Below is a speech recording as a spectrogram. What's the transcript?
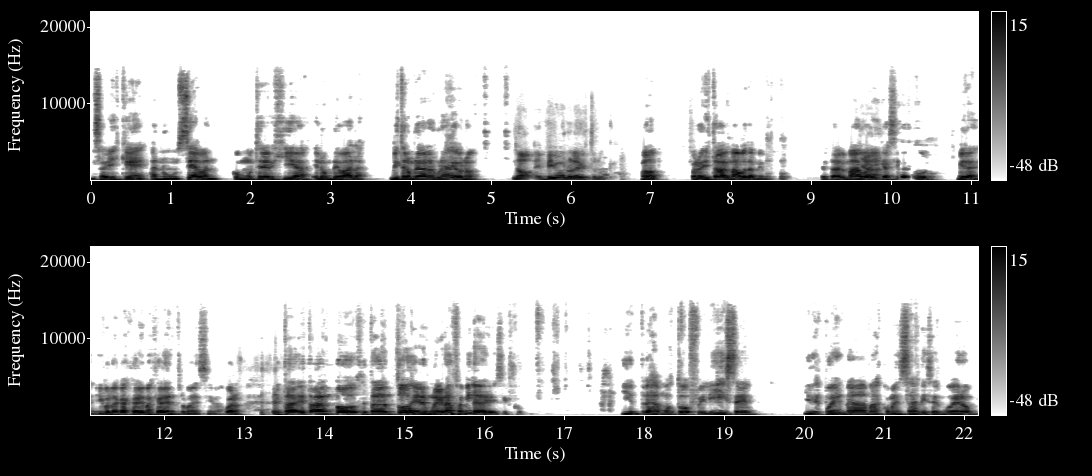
¿y sabéis qué? Anunciaban con mucha energía el hombre bala. ¿Viste el hombre bala alguna vez o no? No, en vivo no lo he visto nunca. ¿No? Bueno, y estaba el mago también. Estaba el mago ahí que hacía su... Mira, y con la caja de magia adentro más encima. Bueno, estaban todos, estaban todos, era una gran familia de circo y entramos todos felices. Y después, nada más comenzar, dicen, bueno,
